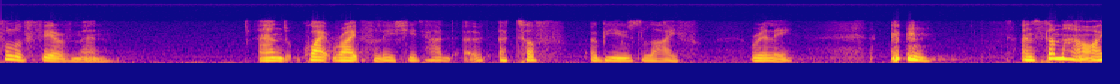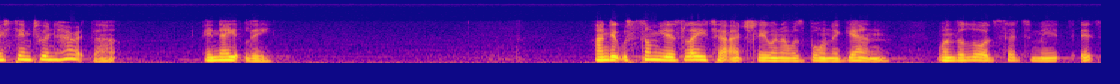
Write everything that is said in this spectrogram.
full of fear of men. And quite rightfully, she'd had a, a tough, abused life, really. and somehow I seem to inherit that innately. And it was some years later, actually, when I was born again, when the Lord said to me, It's,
